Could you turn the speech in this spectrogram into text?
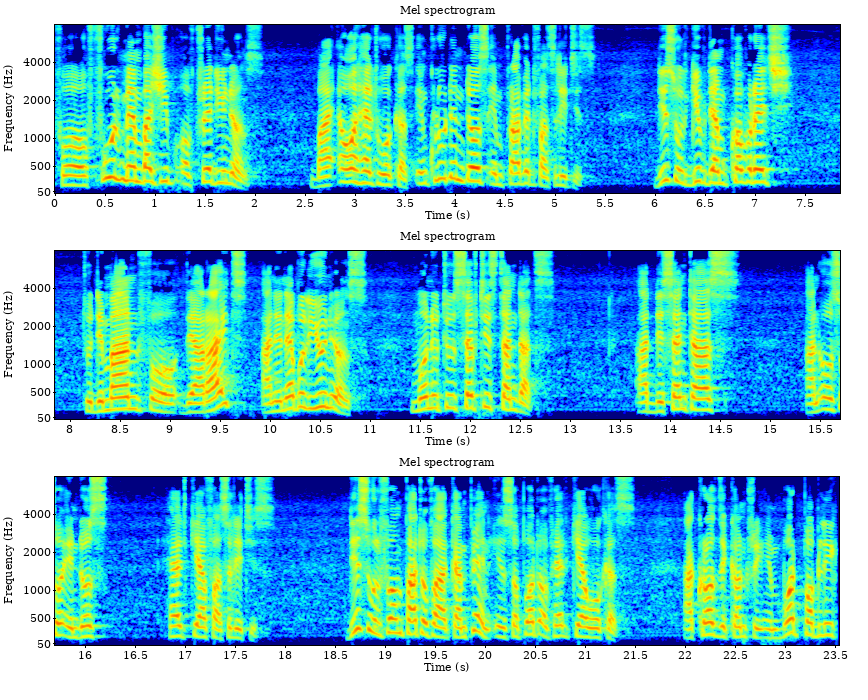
for full membership of trade unions by all health workers, including those in private facilities. This will give them coverage to demand for their rights and enable unions monitor safety standards at the centers and also in those healthcare facilities. This will form part of our campaign in support of healthcare workers across the country in both public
